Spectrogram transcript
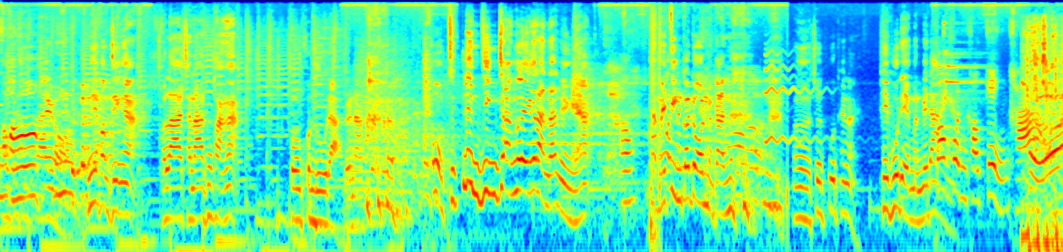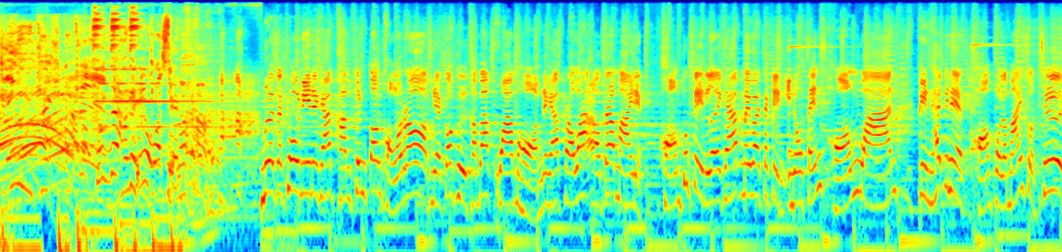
เอาไปทำอะไรหรอนี่ความจริงอะ เวลาชนะทุกครั้งอะโดนคนดูด่าด้วยนะ เขาบอกจะเล่นจริงจังเลยขนาดนั้นอย่างเงี้ยแต่ไม่จริงก็โดนเหมือนกัน เออช่วยพูดให้หน่อยพี่พูดเองมันไม่ได้ก็ไง คนเขาเก่งค่ะทุกอย่างมันอยู่ที่หัวเช เมื่อสักครู่นี้นะครับคำขึ้นต้นของรอบเนี่ยก็คือคำว่าความหอมนะครับ เพราะว่าอัลตร้าไมเนี่ยหอมทุกกลิ่นเลยครับ ไม่ว่าจะกลิ่นอินโนเซนส์หอมหวาน กลิ่นแฮปปี้เนสหอมผลไม้สดชื่น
